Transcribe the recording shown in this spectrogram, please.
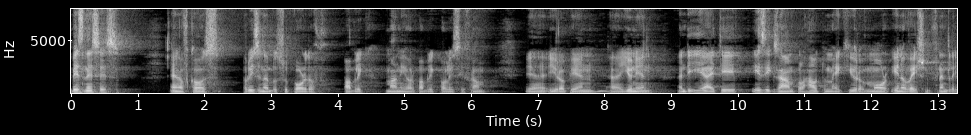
businesses, and of course, reasonable support of public money or public policy from uh, European uh, Union. And the EIT is example how to make Europe more innovation friendly.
